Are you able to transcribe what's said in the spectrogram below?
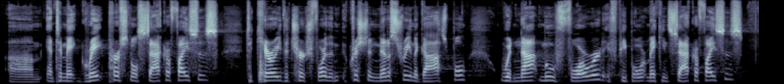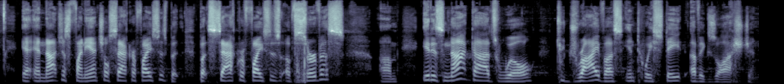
um, and to make great personal sacrifices to carry the church forward, the Christian ministry and the gospel, would not move forward if people weren't making sacrifices, and, and not just financial sacrifices, but, but sacrifices of service. Um, it is not God's will to drive us into a state of exhaustion.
